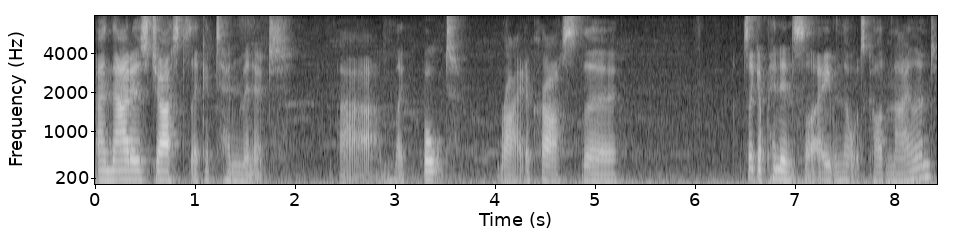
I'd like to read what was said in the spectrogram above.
and that is just like a 10 minute um, like boat ride across the it's like a peninsula even though it's called an island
